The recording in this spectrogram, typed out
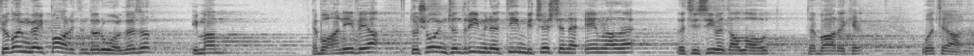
Fillojmë nga i pari të nderuar vllezër, imam Ebu Hanifeja, të shohim qëndrimin e tij mbi çështjen e emrave dhe cilësive të Allahut tebareke ve teala.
